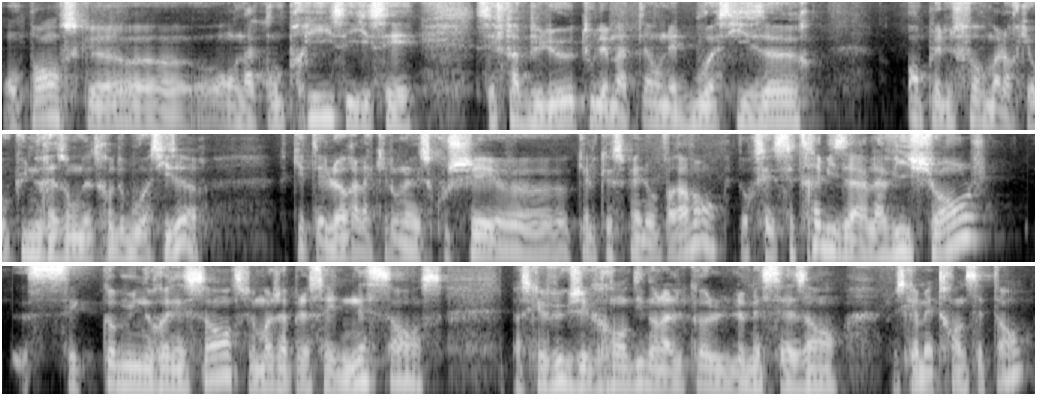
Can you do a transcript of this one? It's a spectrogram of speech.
On, pense que on a compris. C'est fabuleux. Tous les matins, on est debout à 6 heures en pleine forme alors qu'il n'y a aucune raison d'être debout à 6 heures qui était l'heure à laquelle on allait se coucher quelques semaines auparavant. Donc c'est très bizarre. La vie change, c'est comme une renaissance, moi j'appelle ça une naissance, parce que vu que j'ai grandi dans l'alcool de mes 16 ans jusqu'à mes 37 ans,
